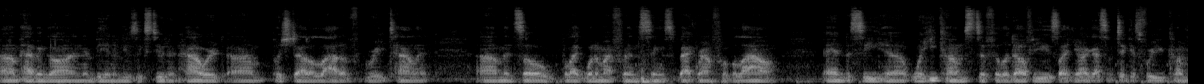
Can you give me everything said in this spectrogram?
Um, having gone and being a music student, Howard um, pushed out a lot of great talent. Um, and so, like one of my friends sings background for Bilal, and to see him when he comes to Philadelphia, he's like, "Yo, I got some tickets for you. Come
